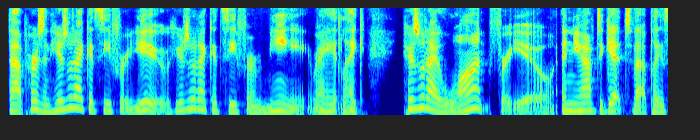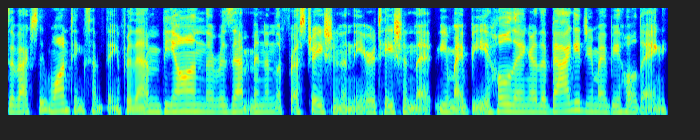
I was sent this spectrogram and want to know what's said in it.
that person. Here's what I could see for you. Here's what I could see for me, right? Like here's what I want for you. And you have to get to that place of actually wanting something for them beyond the resentment and the frustration and the irritation that you might be holding or the baggage you might be holding.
